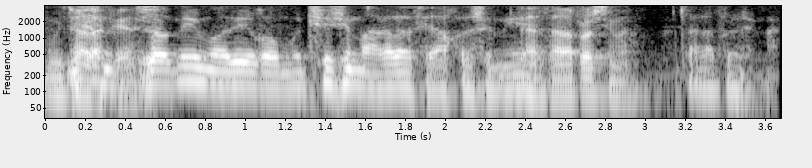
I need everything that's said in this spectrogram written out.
Muchas gracias. Lo mismo digo, muchísimas gracias, José Miguel. Hasta la próxima. Hasta la próxima.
